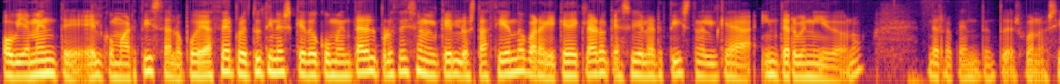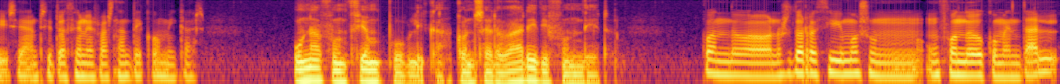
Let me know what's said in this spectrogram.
obviamente él como artista lo puede hacer, pero tú tienes que documentar el proceso en el que él lo está haciendo para que quede claro que ha sido el artista en el que ha intervenido, ¿no? De repente. Entonces, bueno, sí, se dan situaciones bastante cómicas. Una función pública, conservar y difundir. Cuando nosotros recibimos un, un fondo documental,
